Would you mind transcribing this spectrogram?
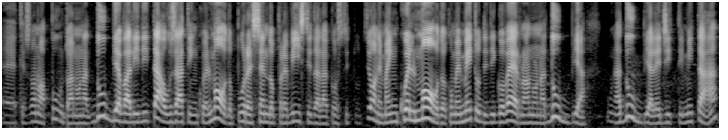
eh, che sono appunto, hanno una dubbia validità usati in quel modo, pur essendo previsti dalla Costituzione, ma in quel modo come metodi di governo hanno una dubbia, una dubbia legittimità,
